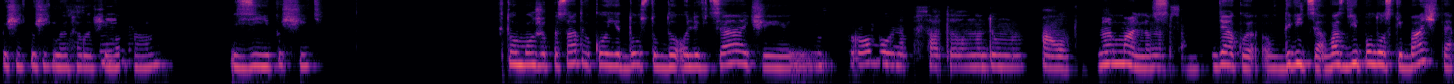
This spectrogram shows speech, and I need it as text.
Пишіть, пишіть, мої хороші. Зі, пишіть. Хто може писати, в кого є доступ до олівця, чи Пробую написати, але не думаю. Ау. нормально все. Написала. Дякую. Дивіться, у вас дві полоски, бачите?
